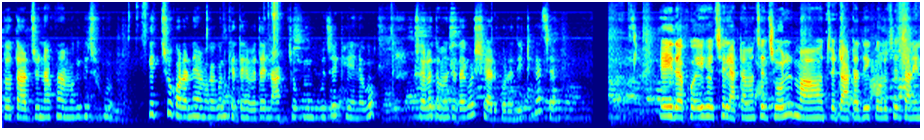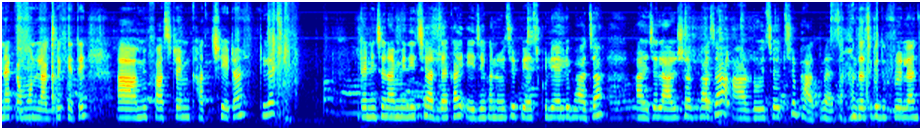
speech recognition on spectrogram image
তো তার জন্য এখন আমাকে কিছু কিচ্ছু করার নেই। আমাকে এখন খেতে হবে। তাই নাক, চোখ, মুখ বুঝে খেয়ে নেব। চলো তোমার সাথে একবার শেয়ার করে দিই, ঠিক আছে? এই দেখো, এই হচ্ছে ল্যাটা মাছের ঝোল। মা হচ্ছে ডাটা দিয়ে করেছে, জানি না কেমন লাগবে খেতে। আমি ফার্স্ট টাইম খাচ্ছি এটা, ঠিক আছে? এটা নিচে নামিয়ে দিচ্ছি আর দেখাই, এই যেখানে রয়েছে পেঁয়াজ কলি আলু ভাজা, আর এই যে লাল শাক ভাজা, আর রয়েছে হচ্ছে ভাত। ব্যাস, আমাদের আজকে দুপুরে লাঞ্চ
